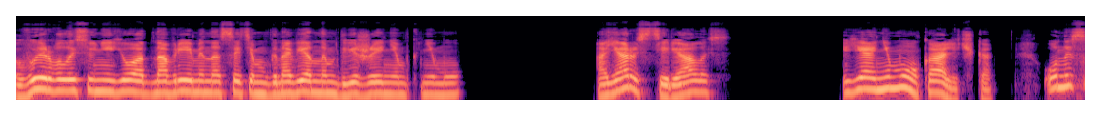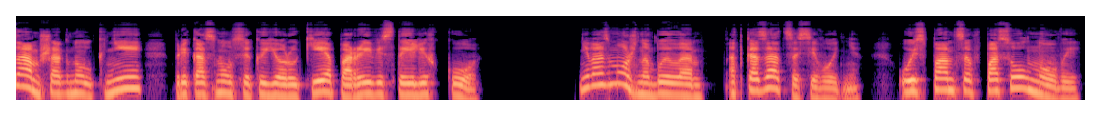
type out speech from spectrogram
вырвалось у нее одновременно с этим мгновенным движением к нему. А я растерялась. Я не мог, Алечка. Он и сам шагнул к ней, прикоснулся к ее руке порывисто и легко. Невозможно было отказаться сегодня. У испанцев посол новый,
